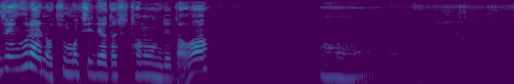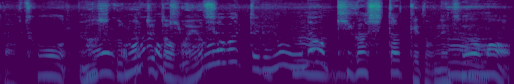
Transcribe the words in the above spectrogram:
3000円ぐらいの気持ちで私頼んでたわ、うん、そう安くなってたわよ下がってるような気がしたけどね、うん。それはまあ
